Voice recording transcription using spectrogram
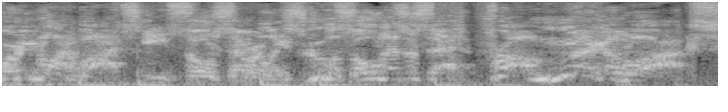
Transforming Blockbots. Each sold separately. School sold as a set. From Mega Bloks.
